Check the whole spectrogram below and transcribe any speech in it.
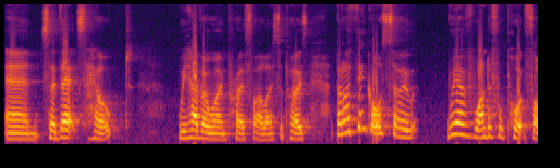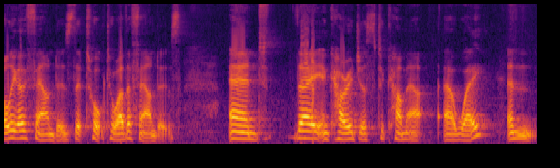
And so that's helped. We have our own profile, I suppose. But I think also we have wonderful portfolio founders that talk to other founders and they encourage us to come out our way. And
